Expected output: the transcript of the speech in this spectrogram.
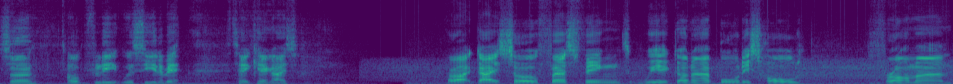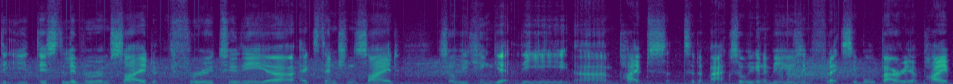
so hopefully we'll see you in a bit. Take care guys. All right guys so first things we're gonna bore this hole from um, the, this living room side through to the uh, extension side so we can get the um, pipes to the back. So we're going to be using flexible barrier pipe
